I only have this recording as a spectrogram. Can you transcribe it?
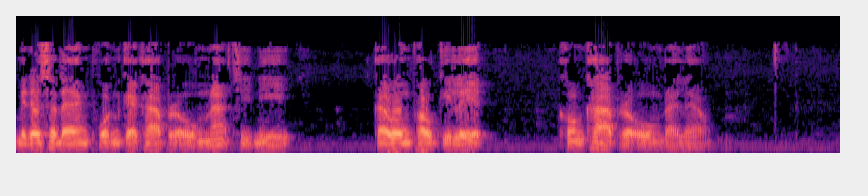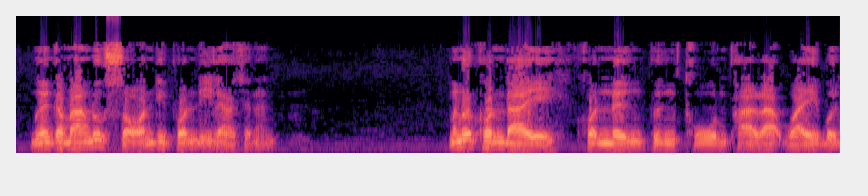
ไม่ได้แสดงผลแก่ข้าพระองค์ณที่นี้ข้าองค์เผากิเลสของข้าพระองค์ได้แล้ว เหมือนกำลังลูกศรที่พ้นดีแล้วฉะนั้น มนุษย์คนใดคนหนึ่งพึงทูลภาระไว้บน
